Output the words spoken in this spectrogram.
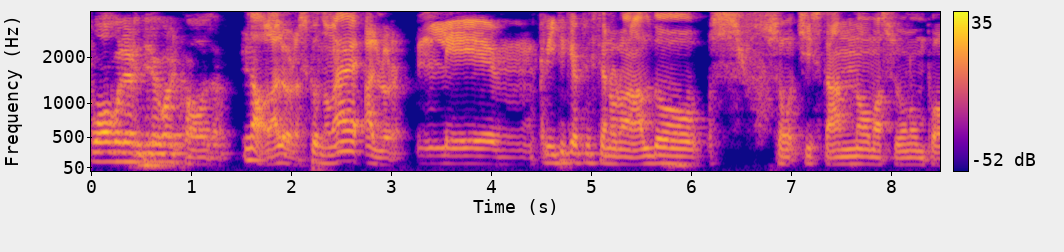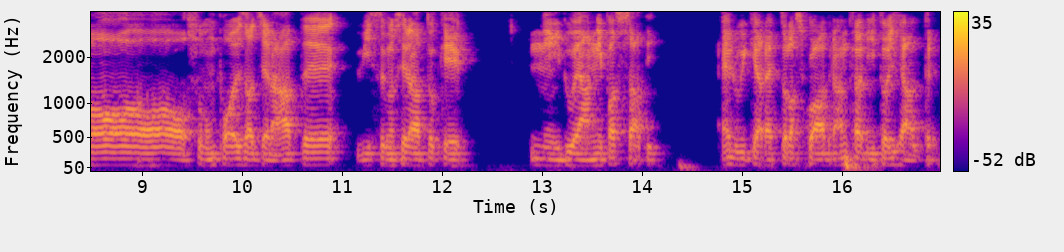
può voler dire qualcosa. No, allora, secondo me, allora, le mm, critiche a Cristiano Ronaldo so- ci stanno, ma sono un po', sono un po' esagerate, visto e considerato che nei due anni passati è lui che ha retto la squadra, ha tradito gli altri.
